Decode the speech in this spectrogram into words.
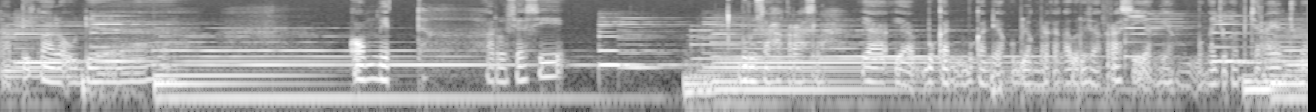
Tapi kalau udah komit harusnya sih berusaha keras lah. Ya ya bukan bukan di aku bilang mereka nggak berusaha keras sih yang yang mengajukan perceraian cuma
